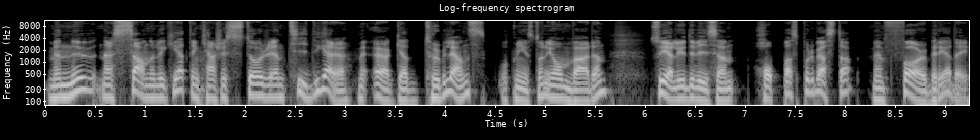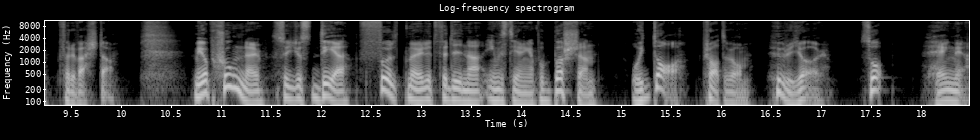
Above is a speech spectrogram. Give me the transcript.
men nu när sannolikheten kanske är större än tidigare med ökad turbulens, åtminstone i omvärlden, så gäller ju devisen hoppas på det bästa, men förbered dig för det värsta. Med optioner så är just det fullt möjligt för dina investeringar på börsen. Och idag pratar vi om hur du gör. Så häng med!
